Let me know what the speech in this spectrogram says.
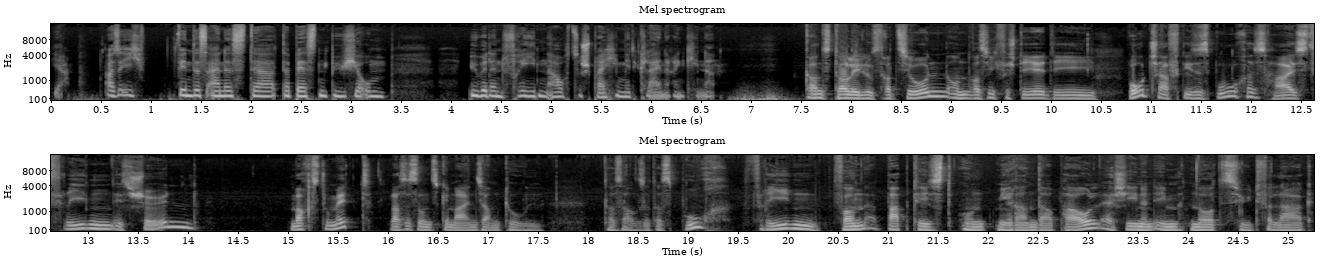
ja, also ich finde es eines der, der besten Bücher, um über den Frieden auch zu sprechen mit kleineren Kindern. Ganz tolle Illustration und was ich verstehe, die Botschaft dieses Buches heißt, Frieden ist schön, machst du mit, lass es uns gemeinsam tun. Das ist also das Buch Frieden von Baptist und Miranda Paul, erschienen im Nord-Süd Verlag.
